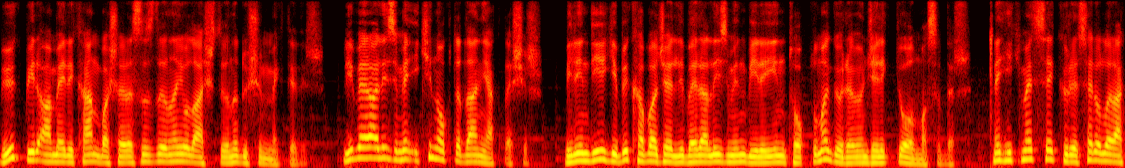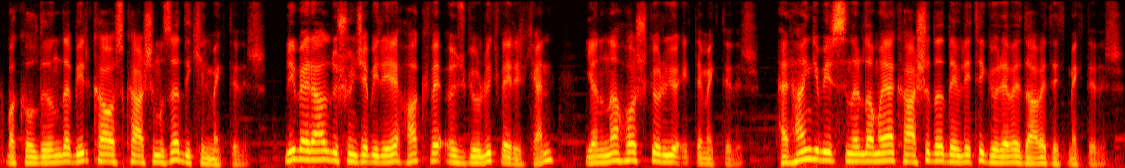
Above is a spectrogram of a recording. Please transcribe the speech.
büyük bir Amerikan başarısızlığına yol açtığını düşünmektedir. Liberalizme iki noktadan yaklaşır. Bilindiği gibi kabaca liberalizmin bireyin topluma göre öncelikli olmasıdır. Ne hikmetse küresel olarak bakıldığında bir kaos karşımıza dikilmektedir. Liberal düşünce bireye hak ve özgürlük verirken, yanına hoşgörüyü eklemektedir. Herhangi bir sınırlamaya karşı da devleti göreve davet etmektedir.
